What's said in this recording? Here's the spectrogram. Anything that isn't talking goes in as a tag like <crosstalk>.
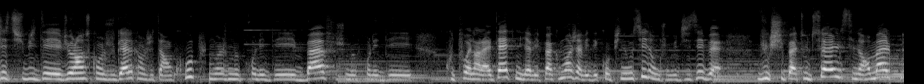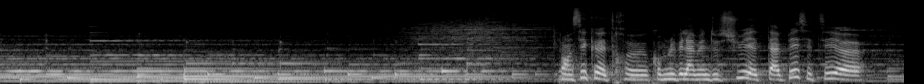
J'ai subi des violences conjugales quand j'étais en couple. Moi, je me prenais des baffes, je me prenais des coups de poing dans la tête, mais il n'y avait pas que moi, j'avais des copines aussi, donc je me disais, ben, vu que je suis pas toute seule, c'est normal. Je pensais qu'être euh, comme lever la main dessus et être tapé, c'était euh,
